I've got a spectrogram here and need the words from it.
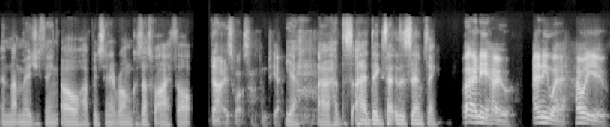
and that made you think, "Oh, I've been saying it wrong"? Because that's what I thought. That is what's happened. Yeah. Yeah, I had this, I had exactly the same thing. But anyhow, anywhere, how are you?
